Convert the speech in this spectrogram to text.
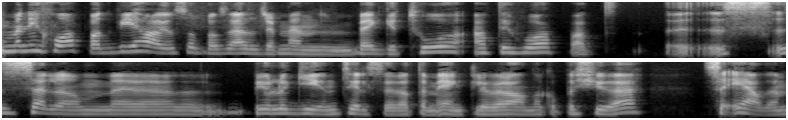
Men jeg håper at vi har jo såpass eldre menn begge to, at jeg håper at selv om eh, biologien tilsier at de egentlig vil ha noe på 20, så er de,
